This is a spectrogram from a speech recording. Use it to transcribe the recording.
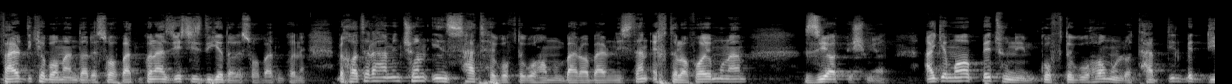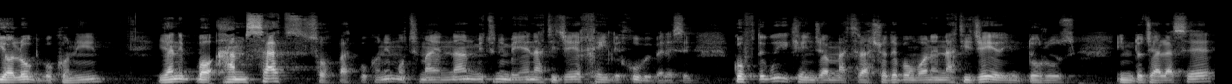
فردی که با من داره صحبت می‌کنه از یه چیز دیگه داره صحبت می‌کنه. به خاطر همین چون این سطح گفتگوهامون برابر نیستن اختلافهایمون هم زیاد پیش میاد. اگه ما بتونیم گفتگوهامون رو تبدیل به دیالوگ بکنیم یعنی با همسط صحبت بکنیم مطمئنا می‌تونیم به یه نتیجه خیلی خوبی برسیم. گفتگویی که اینجا مطرح شده به عنوان نتیجه این دو روز این دو جلسه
